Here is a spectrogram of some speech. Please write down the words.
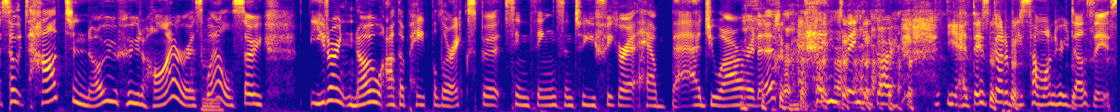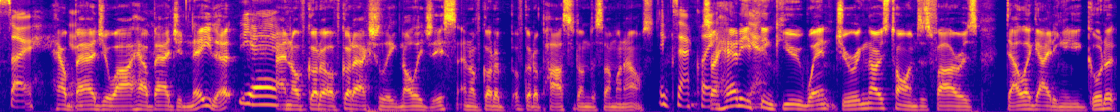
So it's hard to know who to hire as mm. well. So you don't know other people are experts in things until you figure out how bad you are at it. and then you go, yeah, there's got to be someone who does this. So how bad you are, how bad you need it. Yeah. And I've got to I've got to actually acknowledge this and I've got to I've got to pass it on to someone else. exactly. So how do you Yeah. think you went during those times as far as delegating? Are you good at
